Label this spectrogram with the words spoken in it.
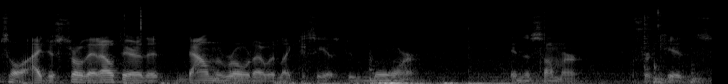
So I just throw that out there that down the road, I would like to see us do more in the summer for kids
